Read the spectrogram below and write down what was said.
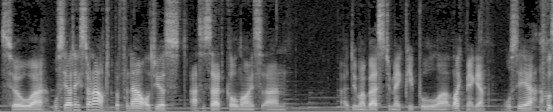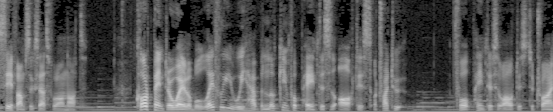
So we'll see how things turn out. But for now I'll just, as I said, colonize and I do my best to make people uh, like me again. We'll see. Uh, we'll see if I'm successful or not. Court painter available. Lately, we have been looking for painters or artists, or try to for painters or artists to try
